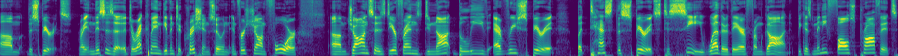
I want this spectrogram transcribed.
um, the spirits, right? And this is a, a, direct command given to Christians. So in, in 1 John 4, um, John says, Dear friends, do not believe every spirit, but test the spirits to see whether they are from God, because many false prophets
